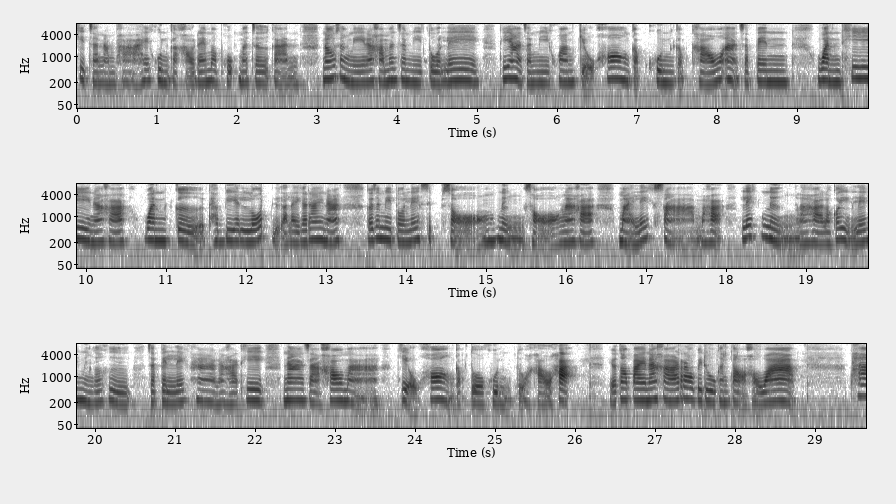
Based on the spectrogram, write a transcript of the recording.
ขิตจะนำพาให้คุณกับเขาได้มาพบมาเจอกัน นอกจากนี้นะคะมันจะมีตัวเลขที่อาจจะมีความเกี่ยวข้องกับคุณกับเขาอาจจะเป็นวันที่นะคะ วันเกิดทะเบียนรถหรืออะไรก็ได้นะ ก็จะมีตัวเลข 12 1 2 นะคะ หมายเลข3นะคะเลข1นะคะ แล้วก็อีกเลขหนึ่งก็คือจะเป็นเลข5นะคะ ที่น่าจะเข้ามาเกี่ยวข้องกับตัวคุณตัวเขาค่ะ เดี๋ยวต่อไปนะคะเราไปดูกันต่อค่ะว่าถ้า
